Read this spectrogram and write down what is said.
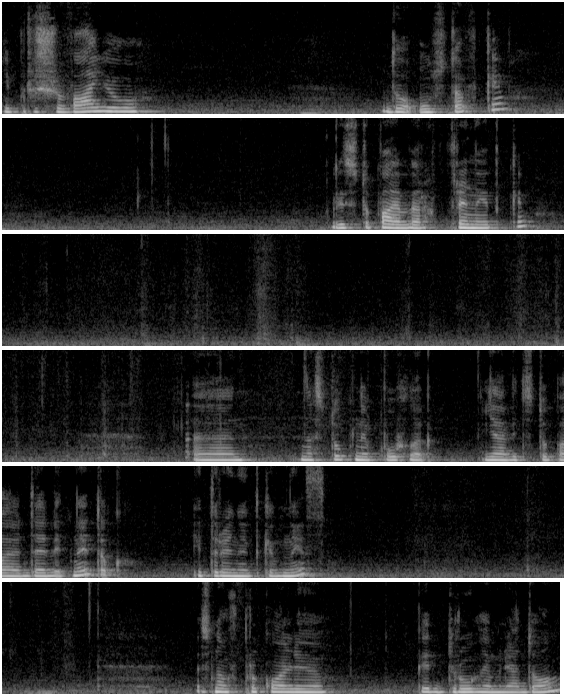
І пришиваю до уставки, відступаю вверх три нитки. Е, наступний пухлик я відступаю 9 ниток і 3 нитки вниз. Знов проколюю під другим рядом.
